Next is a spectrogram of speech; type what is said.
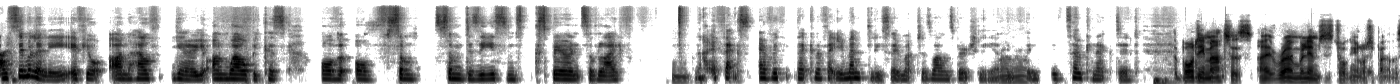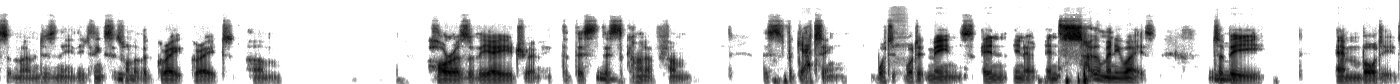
and similarly if you're unhealthy you know you're unwell because of of some some disease some experience of life Mm. that affects everything that can affect you mentally so much as well and spiritually i think Right. they, it's so connected The body matters. Uh, Rowan Williams is talking a lot about this at the moment, isn't he? He thinks it's one of the great, great um, horrors of the age, really. That this Mm. this kind of um, this forgetting what it, what it means in you know in so many ways to Mm. be embodied.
